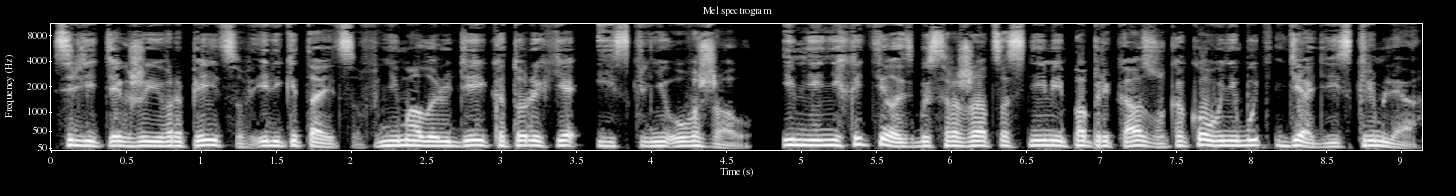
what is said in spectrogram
Среди тех же европейцев или китайцев немало людей, которых я искренне уважал, и мне не хотелось бы сражаться с ними по приказу какого-нибудь дяди из Кремля.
